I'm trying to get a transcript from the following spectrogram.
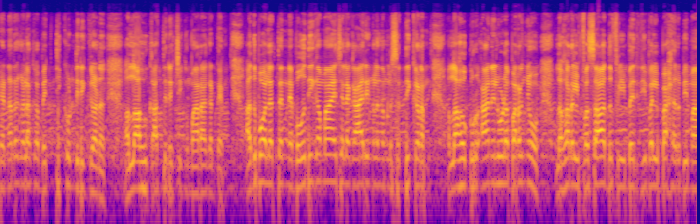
കിണറുകളൊക്കെ വെറ്റിക്കൊണ്ടിരിക്കുകയാണ് അള്ളാഹു കാത്തിരക്ഷിക്കുമാറാകട്ടെ അതുപോലെ തന്നെ ഭൗതികമായ ചില കാര്യങ്ങൾ നമ്മൾ ശ്രദ്ധിക്കണം. അള്ളാഹു ഖുർആാനിലൂടെ പറഞ്ഞു ലഹറൽ ഫസാദ് ഫിൽ ബർരി വൽ ബഹർ ബിമാ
